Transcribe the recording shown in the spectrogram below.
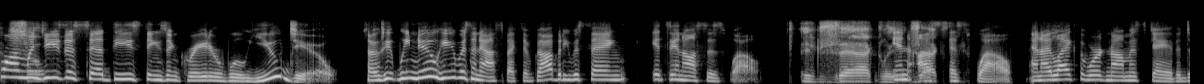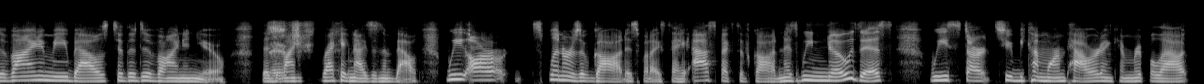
Well, and so, when Jesus said, These things and greater will you do. So he, we knew he was an aspect of God, but he was saying it's in us as well. Exactly. In exactly. us as well. And I like the word namaste. The divine in me bows to the divine in you. The divine recognizes and bows. We are splinters of God, is what I say, aspects of God. And as we know this, we start to become more empowered and can ripple out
